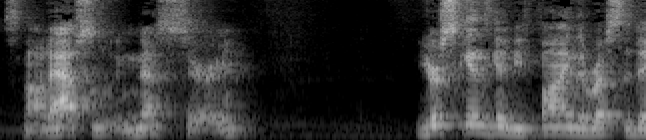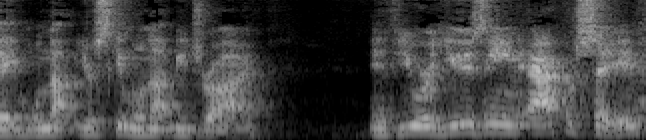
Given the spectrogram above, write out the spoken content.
It's not absolutely necessary. Your skin's going to be fine the rest of the day. Will not Your skin will not be dry. If you were using aftershave,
